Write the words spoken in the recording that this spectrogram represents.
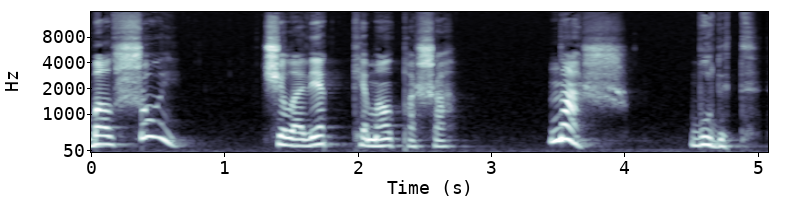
большой человек Кемал-Паша. Наш будет.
